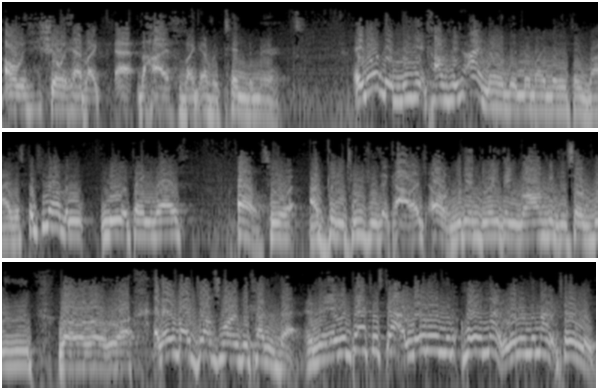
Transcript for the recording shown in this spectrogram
only she only had like the highest was like ever ten demerits. And you know what the immediate conversation? I know that nobody knew anything by this, but you know what the immediate thing was? Oh, so you were a goody two shoes at college? Oh, you didn't do anything wrong because you're so good, blah, blah, blah, blah. And everybody jumps on it because of that. And then, then Pastor Scott, later in the whole night, later in the night, totally.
